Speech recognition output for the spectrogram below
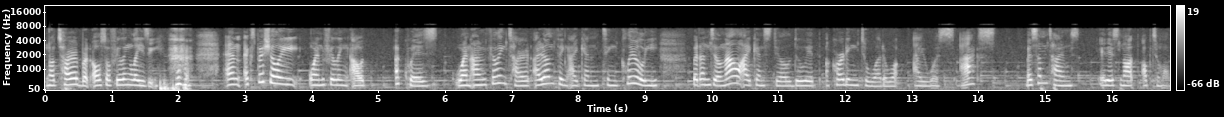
not tired but also feeling lazy. and especially when filling out a quiz, when I'm feeling tired, I don't think I can think clearly, but until now I can still do it according to what I was asked. But sometimes it is not optimal.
